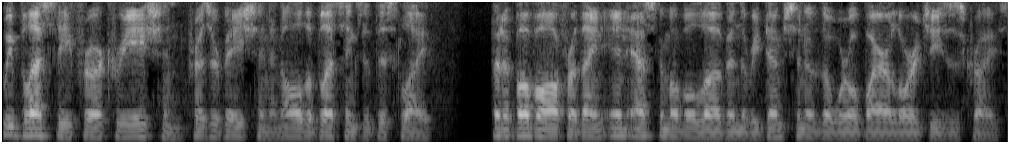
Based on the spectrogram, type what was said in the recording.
We bless thee for our creation, preservation, and all the blessings of this life, but above all for thine inestimable love and the redemption of the world by our Lord Jesus Christ.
